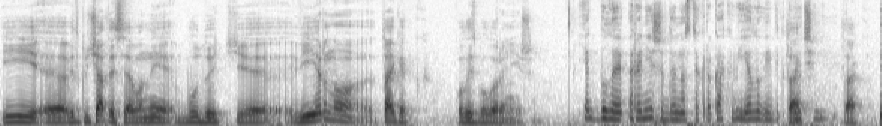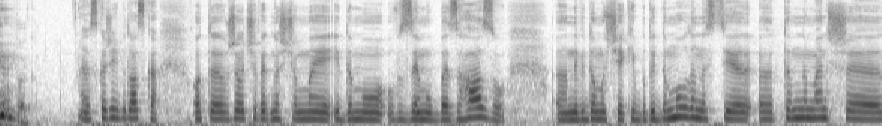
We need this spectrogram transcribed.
І е, відключатися вони будуть е, вірно, так як колись було раніше. Як були раніше в 90-х роках віялові Так, відключення? так, так. Е, Скажіть, будь ласка, от вже очевидно, що ми йдемо в зиму без газу. Невідомо ще, які будуть домовленості. Тим не менше,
